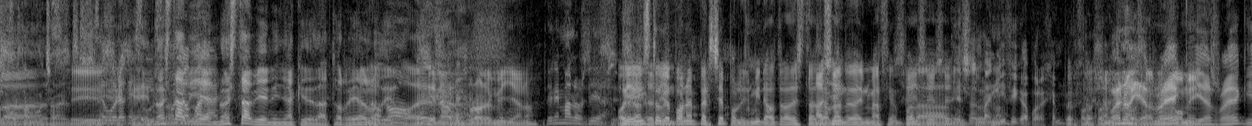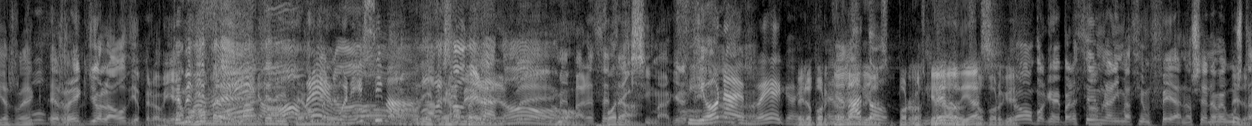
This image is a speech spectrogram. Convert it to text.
le gusta mucho a él, sí. Seguro que Que sí. no está No bien, parar. no está bien Iñaki de la Torre, ya lo No, digo. ¿eh? Tiene algún problemilla, ¿no? Tiene malos días. Hoy he visto que ponen Persepolis, mira, otra de estas ¿Ah, de sí? hablando de animación Sí, para sí, sí. adultos, Esa es ¿no? magnífica, por ejemplo. Por ejemplo, Bueno, y es rec, y es rec, y es rec. El rec yo la odio, pero bien. ¿Qué me buenísima. Me parece feísima. Fiona es rec. ¿Pero por qué la odias? ¿Por los ¿Por qué la odias? No, porque me parece una animación fea, no sé, no me gusta.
